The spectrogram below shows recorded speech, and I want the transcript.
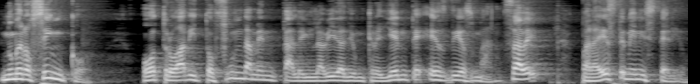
Número 5. Otro hábito fundamental en la vida de un creyente es diezmar. ¿Sabe? Para este ministerio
